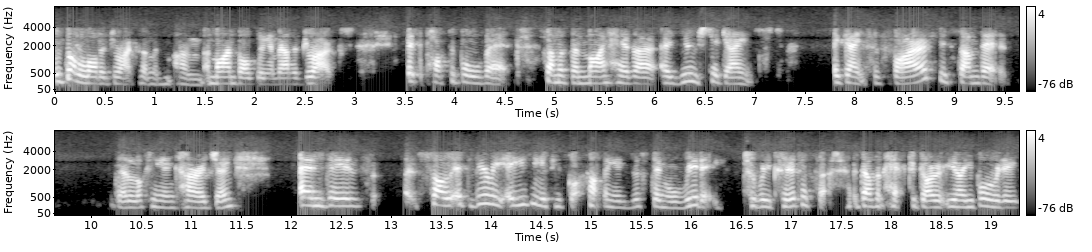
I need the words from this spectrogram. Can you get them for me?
We've got a lot of drugs, um, a mind boggling amount of drugs. It's possible that some of them might have a, a use against against this virus. There's some that they're looking encouraging. And there's so it's very easy if you've got something existing already to repurpose it. It doesn't have to go, you know, you've already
